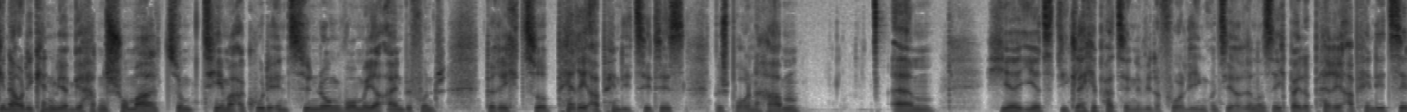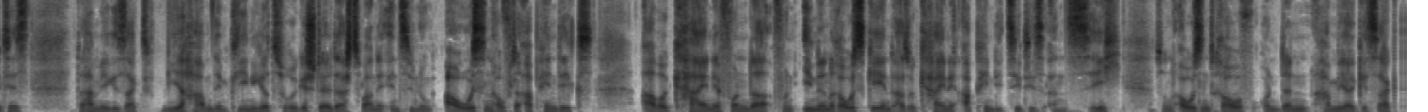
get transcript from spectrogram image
Genau, die kennen wir. Wir hatten schon mal zum Thema akute Entzündung, wo wir einen Befundbericht zur Periappendizitis besprochen haben. Ähm, hier jetzt die gleiche Patientin wieder vorliegen. Und Sie erinnern sich, bei der Periappendizitis, da haben wir gesagt, wir haben dem Kliniker zurückgestellt, da ist zwar eine Entzündung außen auf der Appendix, aber keine von, der, von innen rausgehend, also keine Appendizitis an sich, sondern außen drauf. Und dann haben wir gesagt,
